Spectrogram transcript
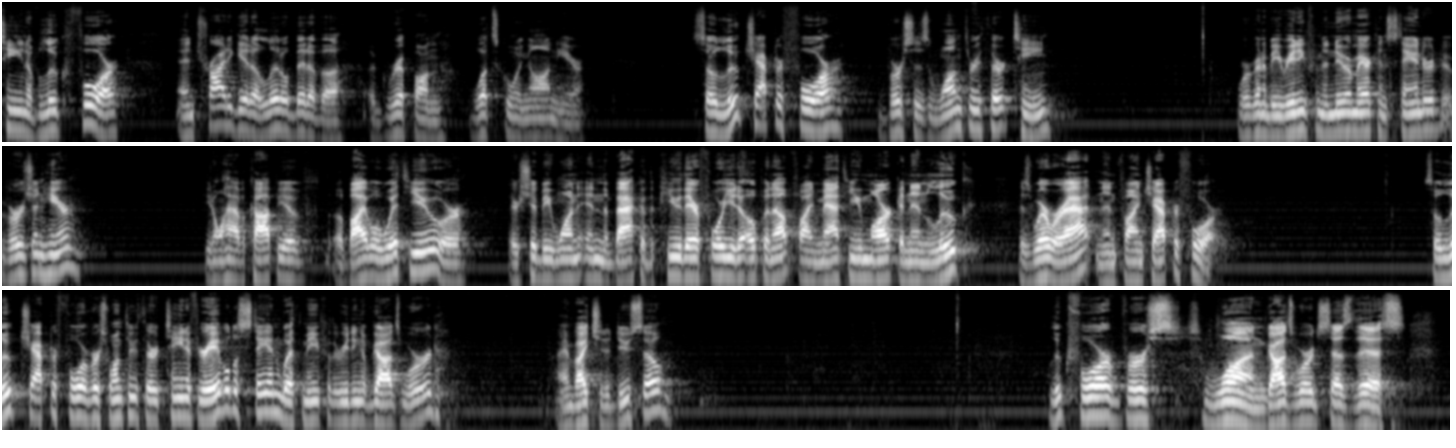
13 of Luke 4 and try to get a little bit of a, a grip on what's going on here. So, Luke chapter 4, verses 1 through 13. We're going to be reading from the New American Standard Version here. If you don't have a copy of a Bible with you, or there should be one in the back of the pew there for you to open up, find Matthew, Mark, and then Luke is where we're at, and then find chapter 4. So, Luke chapter 4, verse 1 through 13. If you're able to stand with me for the reading of God's Word, I invite you to do so. Luke 4, verse 1, God's Word says this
